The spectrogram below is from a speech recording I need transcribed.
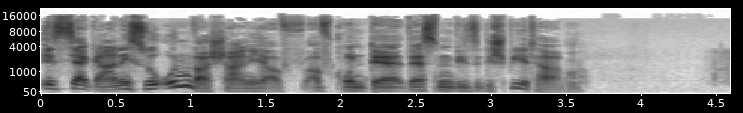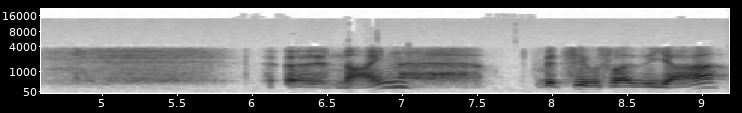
ist ja gar nicht so unwahrscheinlich auf, aufgrund der, dessen, wie sie gespielt haben. Äh, nein, beziehungsweise ja.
